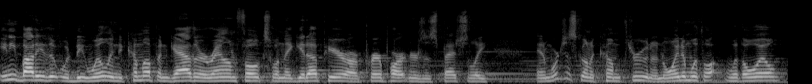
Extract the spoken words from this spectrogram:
anybody that would be willing to come up and gather around folks when they get up here, our prayer partners especially, and we're just going to come through and anoint them with, with oil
